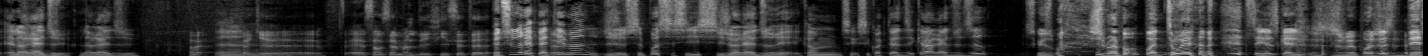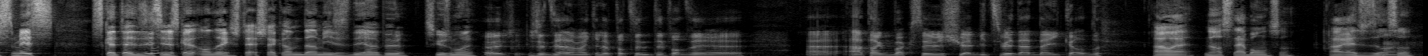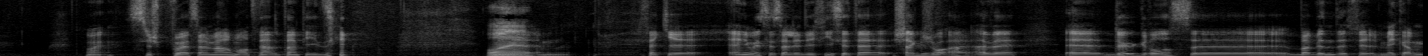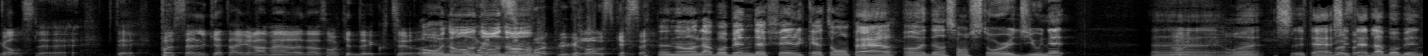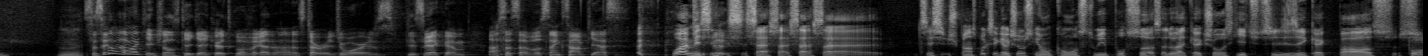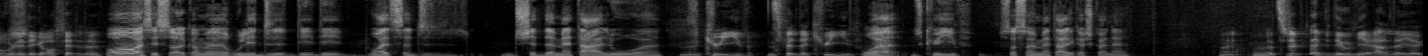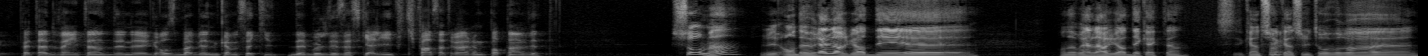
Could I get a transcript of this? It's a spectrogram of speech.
elle aurait dû, elle aurait dû. Ouais, Euh, Fait que, euh, essentiellement, le défi, c'était. Peux-tu le répéter, euh, man? Je sais pas si, si, si j'aurais dû. ré- comme C'est quoi que t'as dit qu'elle aurait dû dire? Excuse-moi, je me moque pas de toi. C'est juste que je, je veux pas juste dismiss ce que t'as dit. C'est juste qu'on dirait que j'étais comme dans mes idées un peu. Excuse-moi. Ouais, j'ai- dit, elle a manqué l'opportunité pour dire euh, euh, en tant que boxeur, je suis habitué d'être dans les cordes. Ah ouais. Non, c'était bon ça. Arrête de dire Ouais. ça. Ouais. Si je pouvais seulement remonter dans le temps puis dire. Ouais. Euh, fait que, anyway, c'est ça. Le défi, c'était chaque joueur avait euh, deux grosses euh, bobines de fil, mais comme grosses. Là. Pas celle que ta grand-mère a dans son kit de couture. là. Oh non, Au moins non, 10 non. fois plus grosse que ça. Non, la bobine de fil que ton père a dans son storage unit. Ouais. C'était c'était ça- de la bobine. Ouais. Ce serait vraiment quelque chose que quelqu'un trouverait dans Storage Wars, puis serait comme Ah, ça, ça vaut 500$. piastres. Ouais, mais c'est ça, ça, ça, ça- je pense pas que c'est quelque chose qu'ils ont construit pour ça. Ça doit être quelque chose qui est utilisé quelque part. sur- pour rouler des gros fils. Là. Ouais, ouais, c'est ça, comme euh, rouler du, des, des. Ouais, ça, du, du shit de métal ou. euh, Du cuivre, du fil de cuivre. ouais, du cuivre. Ça, c'est un métal que je connais. Ouais. Ouais. As-tu déjà vu la vidéo virale d'il y a peut-être 20 ans d'une grosse bobine comme ça qui déboule des escaliers puis qui passe à travers une porte en vitre? Sûrement. On devrait le regarder. euh, On devrait le regarder quelque temps. Quand tu, Ouais. quand tu le trouveras, euh,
